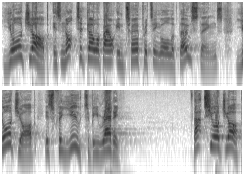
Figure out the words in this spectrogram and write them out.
your job is not to go about interpreting all of those things. Your job is for you to be ready. That's your job.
